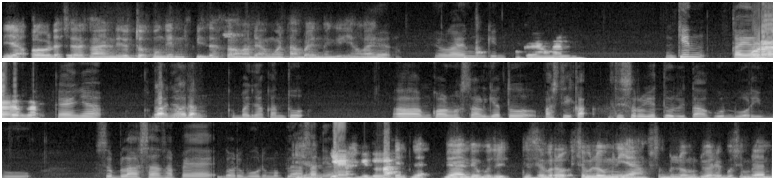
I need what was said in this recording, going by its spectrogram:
Iya, kalau udah silakan ditutup mungkin bisa kalau ada yang mau tambahin lagi yang lain. Iya. yang lain mungkin. Oke yang lain. Mungkin kayak kayaknya kebanyakan kebanyakan tuh em, kalau nostalgia tuh pasti kak pasti serunya tuh di tahun 2011-an sampai 2015-an ya. yes gitulah Ya, dan di, di sebelum sebelum ini ya, sebelum 2019-an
